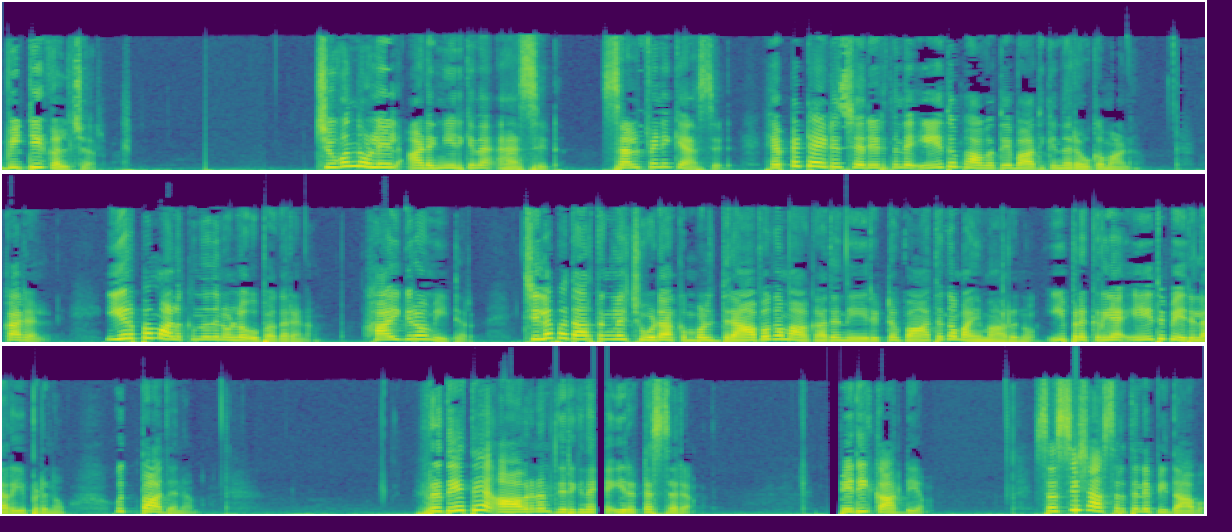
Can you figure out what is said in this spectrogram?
വിറ്റികൾച്ചർ. ചുവന്നുള്ളിയിൽ അടങ്ങിയിരിക്കുന്ന ആസിഡ് സൾഫനിക് ആസിഡ് ഹെപ്പറ്റൈറ്റിസ് ശരീരത്തിന്റെ ഏത് ഭാഗത്തെ ബാധിക്കുന്ന രോഗമാണ്? കരൾ ഈർപ്പം അളക്കുന്നതിനുള്ള ഉപകരണം ഹൈഗ്രോമീറ്റർ. ചില പദാർത്ഥങ്ങളെ ചൂടാക്കുമ്പോൾ ദ്രാവകമാകാതെ നേരിട്ട് വാതകമായി മാറുന്നു. ഈ പ്രക്രിയ ഏതു പേരിൽ അറിയപ്പെടുന്നു? ഉത്പാദനം. ഹൃദയത്തെ ആവരണം ചെയ്തിരിക്കുന്ന ഇരട്ടസ്ഥരം പെരികാർഡിയം. സസ്യശാസ്ത്രത്തിന്റെ പിതാവ്.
